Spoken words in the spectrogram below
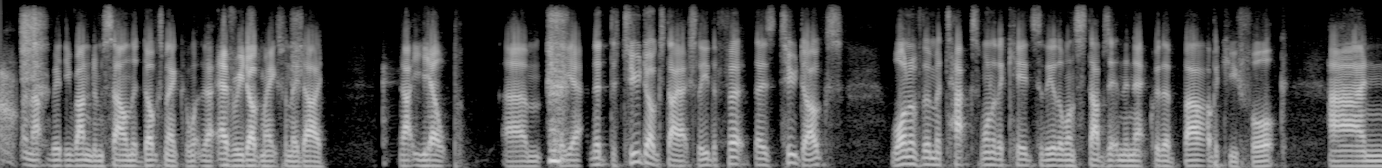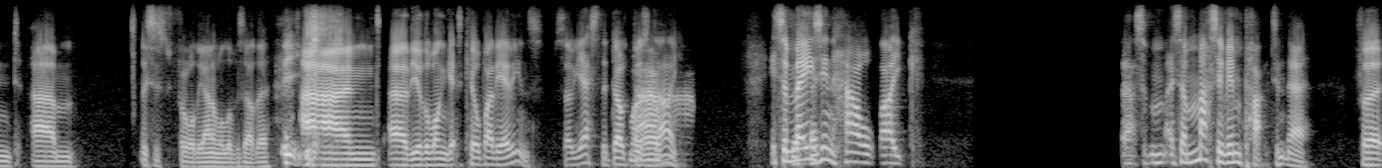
and that really random sound that dogs make that every dog makes when they die. That yelp. Um, so yeah, the, the two dogs die actually. The fir- there's two dogs. One of them attacks one of the kids, so the other one stabs it in the neck with a barbecue fork. And um, this is for all the animal lovers out there. and uh, the other one gets killed by the aliens. So yes, the dog does Wow. die. It's amazing how like that's a, it's a massive impact, isn't there? For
